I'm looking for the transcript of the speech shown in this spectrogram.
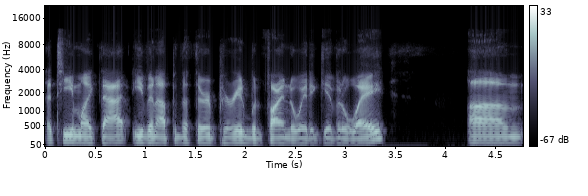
a team like that even up in the third period would find a way to give it away um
